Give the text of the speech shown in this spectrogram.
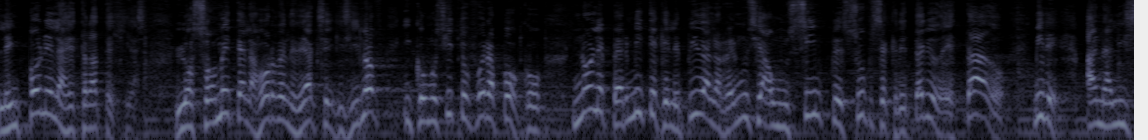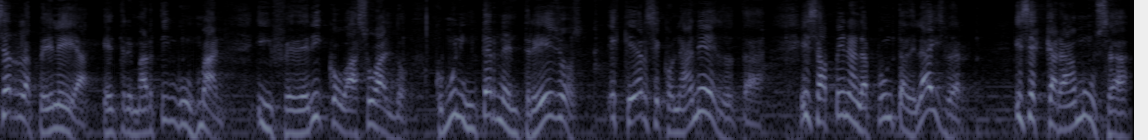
le impone las estrategias, lo somete a las órdenes de Axel Kisilov y como si esto fuera poco, no le permite que le pida la renuncia a un simple subsecretario de Estado. Mire, analizar la pelea entre Martín Guzmán y Federico Basualdo como una interna entre ellos es quedarse con la anécdota, es apenas la punta del iceberg. Esa escaramuza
